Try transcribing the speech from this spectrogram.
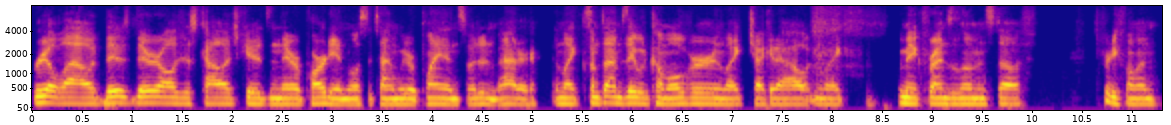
real loud they, they were all just college kids and they were partying most of the time we were playing so it didn't matter. And like sometimes they would come over and like check it out and like make friends with them and stuff. It's pretty fun.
